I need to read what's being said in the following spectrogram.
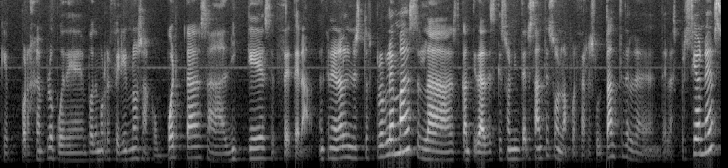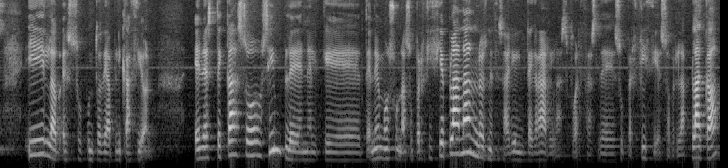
que, por ejemplo, podemos referirnos a compuertas, a diques, etc. En general, en estos problemas, las cantidades que son interesantes son la fuerza resultante de, las presiones y su punto de aplicación. En este caso simple, en el que tenemos una superficie plana, no es necesario integrar las fuerzas de superficie sobre la placa,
